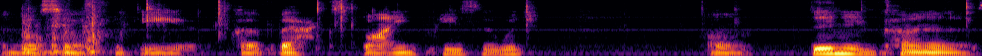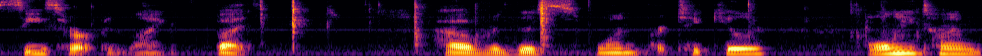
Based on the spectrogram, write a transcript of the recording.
and also for the uh, back spine piece which uh, thin and kind of sea serpent like but however this one particular only time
